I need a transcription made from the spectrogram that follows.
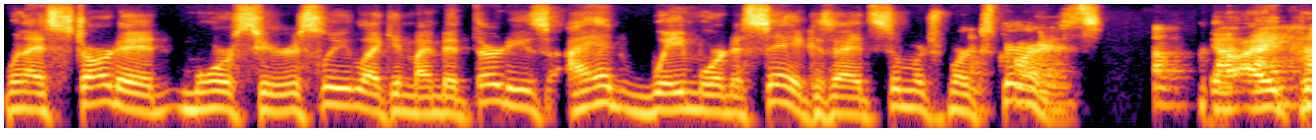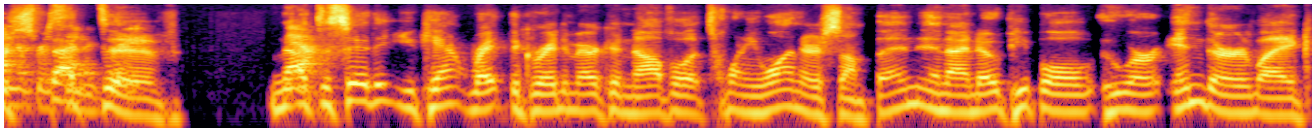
when i started more seriously like in my mid 30s i had way more to say because i had so much more Of experience Of- you know, I I had 100% agree. perspective. Not Yeah. to say that you can't write the great American novel at 21 or something. And I know people who are in their like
